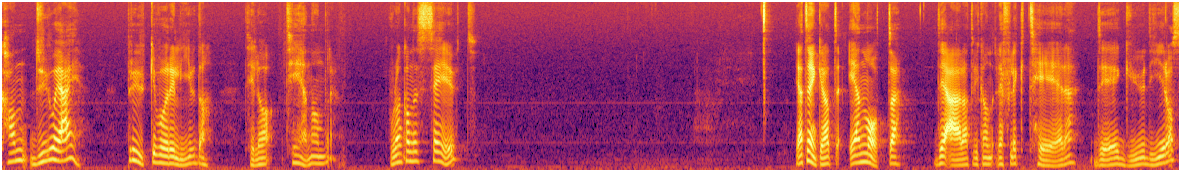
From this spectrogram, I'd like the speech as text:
kan du og jeg bruke våre liv da, til å tjene andre? Hvordan kan det se ut? Jeg tenker at en måte det er at vi kan reflektere det Gud gir oss,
